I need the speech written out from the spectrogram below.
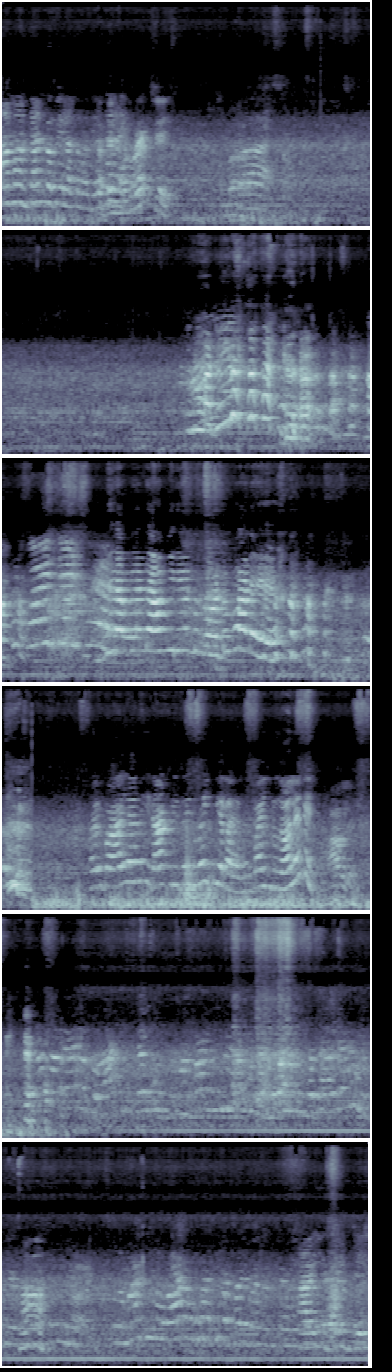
આમાં ચાંદલો પેલા કરવા દે બસ. મોઢું પેલા પેંડા આપી દે તો મોઢું પાડે હવે બાયા નહીં રાખડી વહી ગયેલા એમ બાંધ્યું હાલે ને? હા હા ઈ વહી ગઈ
